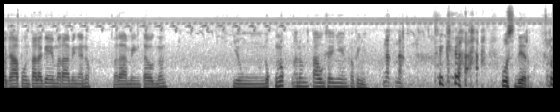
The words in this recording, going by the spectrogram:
Paghapon talaga eh maraming ano, maraming tawag nun. Yung nuknuk, anong tawag sa inyo yung kape nyo? Nak-nak. Who's there?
